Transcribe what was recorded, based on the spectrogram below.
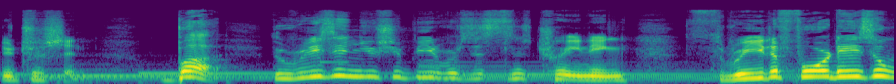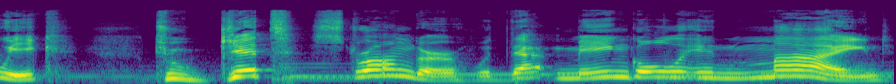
nutrition. But the reason you should be resistance training three to four days a week to get stronger with that main goal in mind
